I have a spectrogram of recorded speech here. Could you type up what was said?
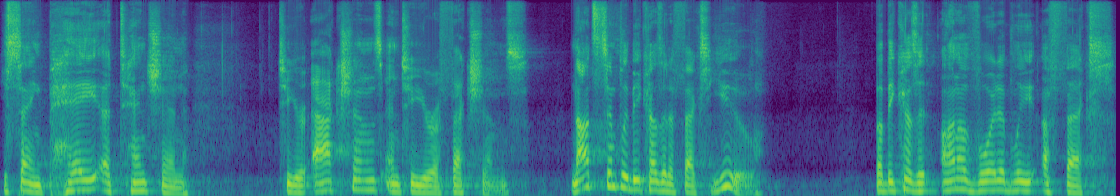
He's saying, pay attention to your actions and to your affections, not simply because it affects you, but because it unavoidably affects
